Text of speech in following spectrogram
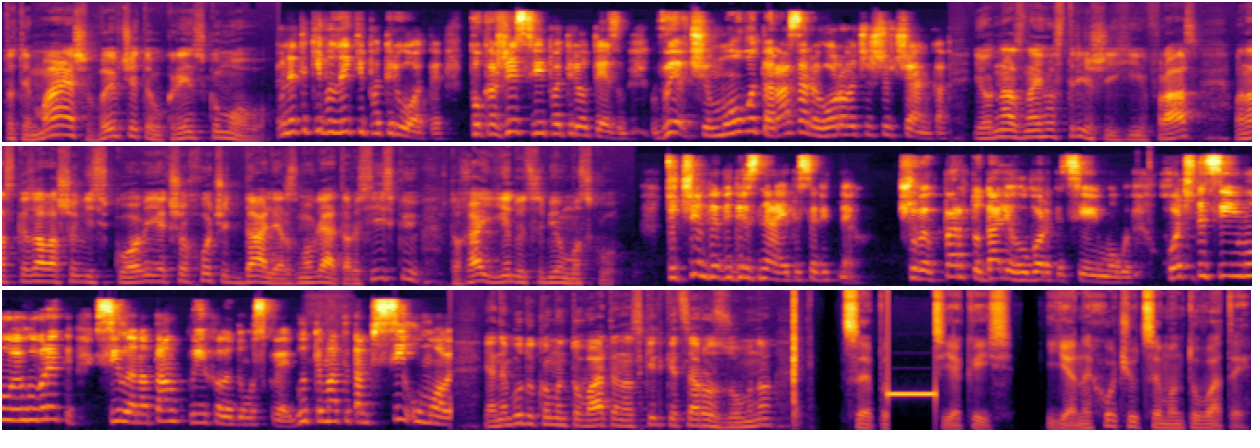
то ти маєш вивчити українську мову. Вони такі великі патріоти. Покажи свій патріотизм. Вивчи мову Тараса Григоровича Шевченка. І одна з найгостріших її фраз вона сказала, що військові, якщо хочуть далі розмовляти російською, то хай їдуть собі в Москву. То чим ви відрізняєтеся від них? Що ви вперто далі говорите цією мовою? Хочете цією мовою говорити? Сіли на танк, поїхали до Москви. Будете мати там всі умови. Я не буду коментувати, наскільки це розумно, Це п якийсь. Я не хочу це монтувати.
